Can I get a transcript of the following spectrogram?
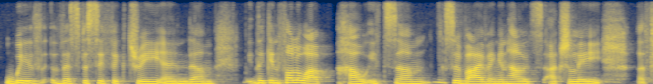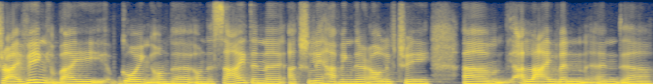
with the specific tree and um, they can follow up how it's um, surviving and how it's actually uh, thriving by going on the on the site and uh, actually having their olive tree um, alive and and uh,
